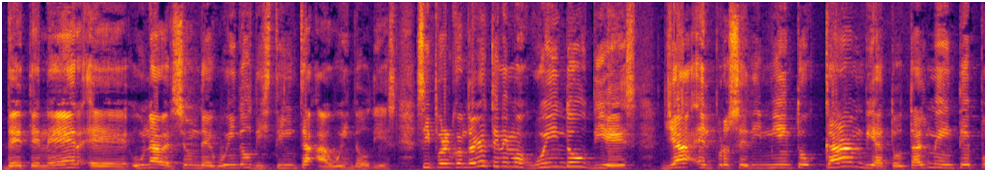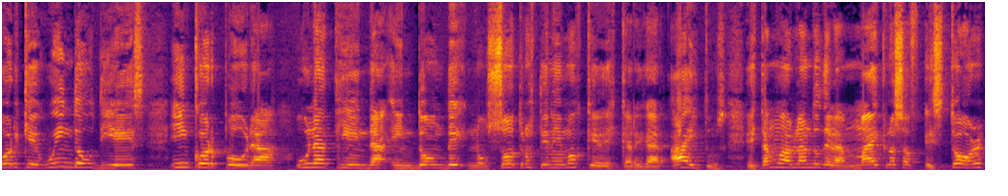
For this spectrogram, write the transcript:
de tener eh, una versión de Windows distinta a Windows 10. Si por el contrario tenemos Windows 10, ya el procedimiento cambia totalmente porque Windows 10 incorpora una tienda en donde nosotros tenemos que descargar iTunes. Estamos hablando de la Microsoft Store.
